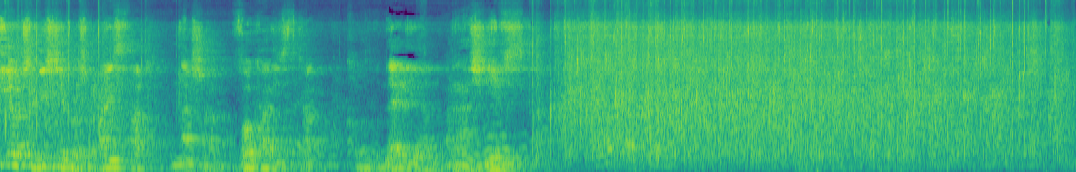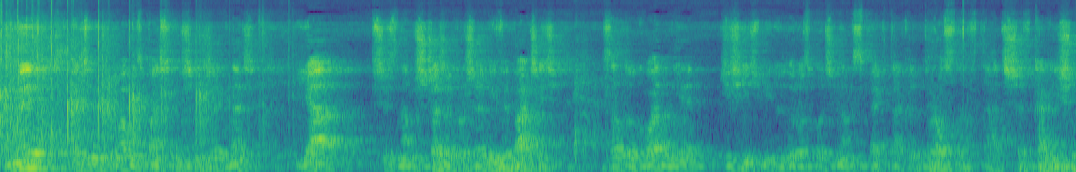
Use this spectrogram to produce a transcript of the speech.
I oczywiście, proszę Państwa, nasza wokalistka Kornelia Raśniewska. My będziemy pomału z Państwem się żegnać. Ja przyznam szczerze, proszę mi wybaczyć, za dokładnie 10 minut rozpoczynam spektakl Prosta w Teatrze w Kaliszu,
